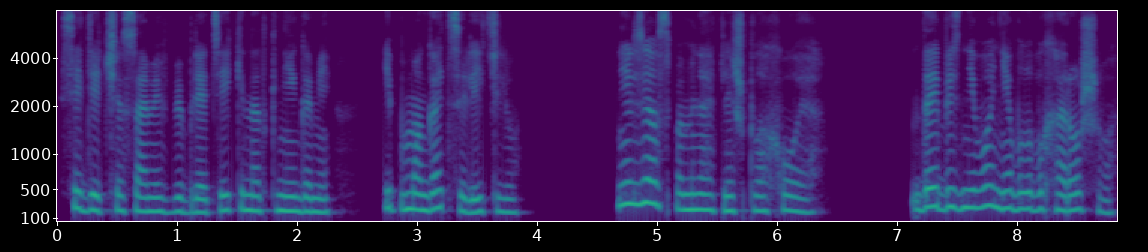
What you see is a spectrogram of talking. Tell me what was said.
сидеть часами в библиотеке над книгами и помогать целителю. Нельзя вспоминать лишь плохое. Да и без него не было бы хорошего.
